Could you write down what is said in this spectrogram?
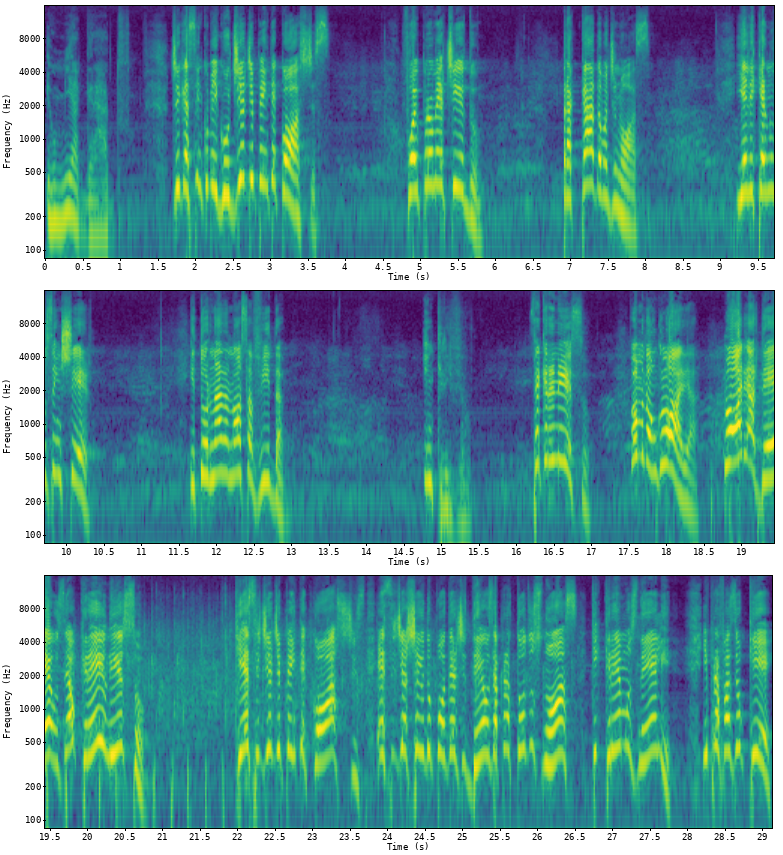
eu me agrado. Diga assim comigo: o dia de Pentecostes foi prometido para cada uma de nós. E Ele quer nos encher e tornar a nossa vida incrível. Você crê nisso? Vamos dar um glória? Glória a Deus, eu creio nisso. Que esse dia de Pentecostes, esse dia cheio do poder de Deus, é para todos nós que cremos nele. E para fazer o quê?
